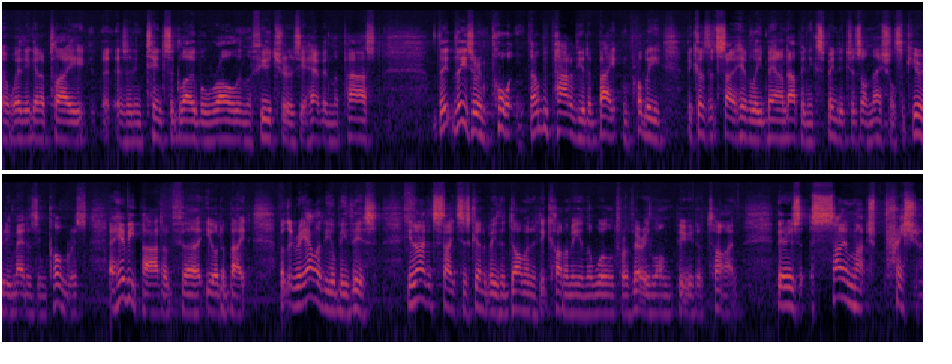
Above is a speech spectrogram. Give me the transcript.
uh, whether you're going to play as an intense a global role in the future as you have in the past th these are important. They'll be part of your debate, and probably because it's so heavily bound up in expenditures on national security matters in Congress, a heavy part of uh, your debate. But the reality will be this the United States is going to be the dominant economy in the world for a very long period of time. There is so much pressure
